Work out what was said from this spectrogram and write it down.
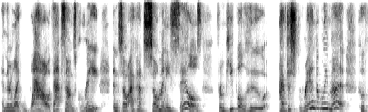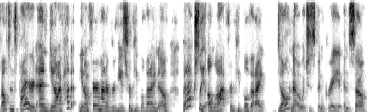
and they're like, wow, that sounds great. And so I've had so many sales from people who I've just randomly met who felt inspired. And, you know, I've had, you know, a fair amount of reviews from people that I know, but actually a lot from people that I don't know, which has been great. And so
